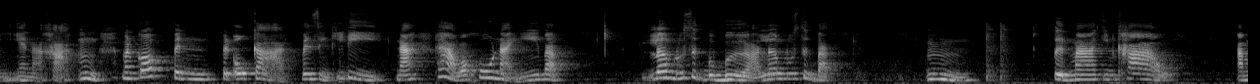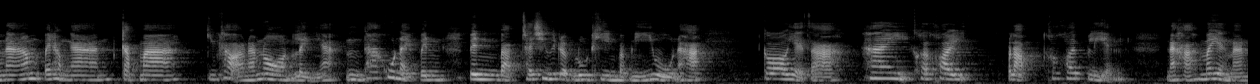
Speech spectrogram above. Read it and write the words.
นี้นะคะ อืมมันก็เป็นเป็นโอกาสเป็นสิ่งที่ดีนะ ถ้าหากว่าคู่ไหนแบบ เริ่มรู้สึกเบื่อเริ่มรู้สึกแบบ อืม ตื่นมากินข้าวอาบน้ำไปทำงานกลับมากินข้าวอาบน้ำนอนอะไรอย่างเงี้ย อืม ถ้าคู่ไหนเป็นเป็นแบบใช้ชีวิตแบบรูทีนแบบนี้อยู่นะคะ ก็อยากจะให้ค่อยๆปรับค่อยๆเปลี่ยนนะคะ ไม่อย่างนั้น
